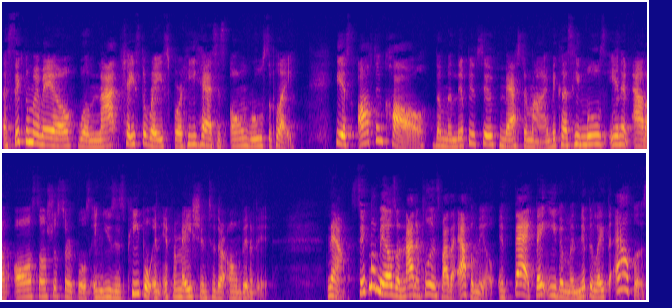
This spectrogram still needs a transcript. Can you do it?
A Sigma male will not chase the race for he has his own rules to play. He is often called the manipulative mastermind because he moves in and out of all social circles and uses people and information to their own benefit. Now, Sigma males are not influenced by the alpha male. In fact, they even manipulate the alphas.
